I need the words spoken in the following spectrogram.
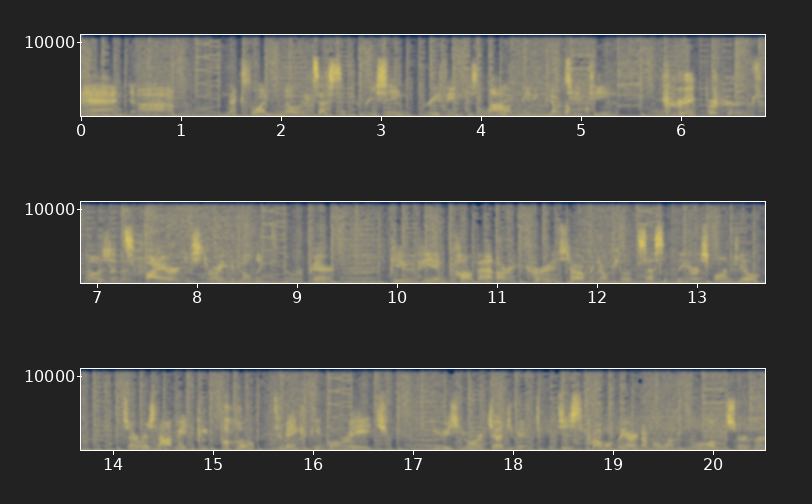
And um, next one, no excessive greasing, griefing is allowed, meaning no TNT, creeper explosions, fire, or destroying the building to no repair. PvP and combat are encouraged, however, don't kill excessively or spawn kill. Server's not made to people to make people rage. Use your judgment, which is probably our number one rule on the server,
